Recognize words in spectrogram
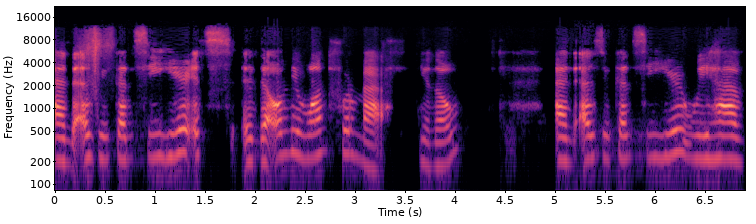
And as you can see here, it's uh, the only one for math, you know. And as you can see here, we have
